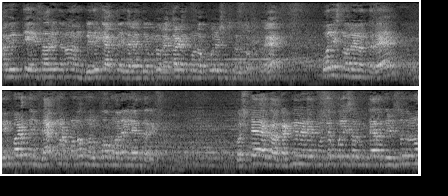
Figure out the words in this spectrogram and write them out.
ಆ ವ್ಯಕ್ತಿ ಸರ್ ತರ ನಮ್ಗೆ ಬೆದರಿಕೆ ಹಾಕ್ತಾ ಇದ್ದಾರೆ ಅಂತ ಹೇಳ್ಬಿಟ್ಟು ರೆಕಾರ್ಡ್ ಎತ್ಕೊಂಡು ಹೋಗಿ ಪೊಲೀಸ್ ಸ್ಟೇಷನ್ ತೋರಿಸ್ತಾರೆ. ಪೊಲೀಸ್ನವ್ರು ಏನಂತಾರೆ, ನಿನ್ ಪಾಡಕ್ ನೀನು ಬ್ಲಾಕ್ ಮಾಡ್ಕೊಂಡು ಹೋಗಿ, ಮಲ್ಕೋ ಹೋಗಿ ಮನೇಲಿ ಅಂತಾರೆ. ಫಸ್ಟೇ ಘಟನೆ ಪೊಲೀಸ್ ಮೊದಲೇ ಪೊಲೀಸರು ವಿಚಾರ ತಿಳಿಸಿದ್ರು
